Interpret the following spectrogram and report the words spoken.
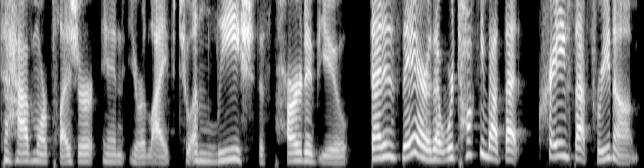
to have more pleasure in your life, to unleash this part of you that is there that we're talking about that craves that freedom.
